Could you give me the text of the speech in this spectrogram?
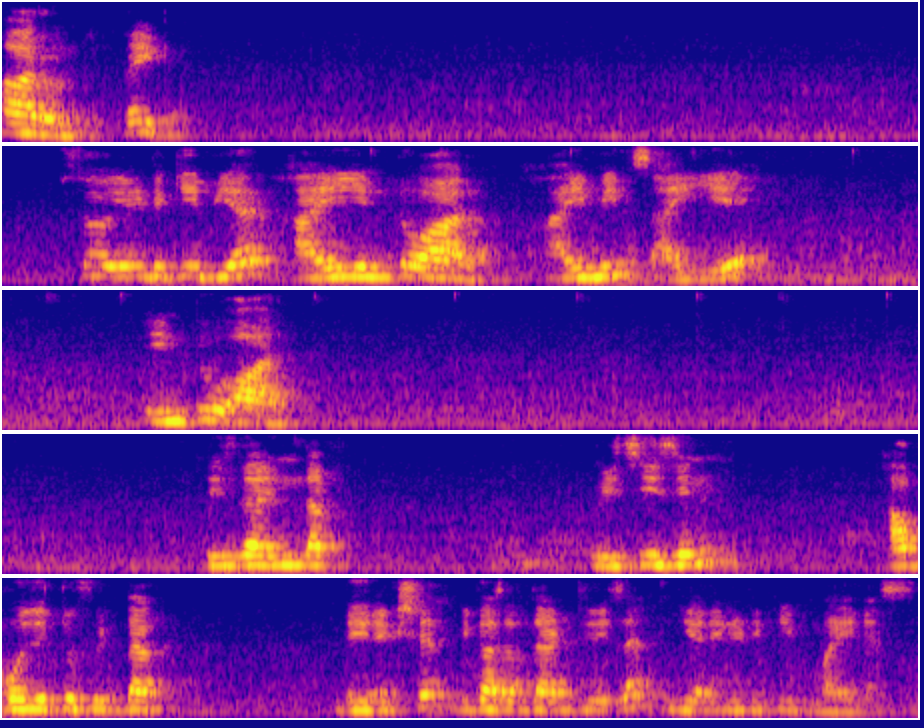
R only, right? So you need to keep here I into R. I means IA into R. This is the in the which is in opposite to feedback direction. Because of that reason, here you need to keep minus.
